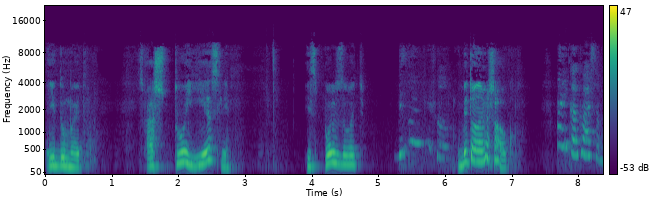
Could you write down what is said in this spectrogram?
И думает, а что если использовать бетономешалку? Они как раз там,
